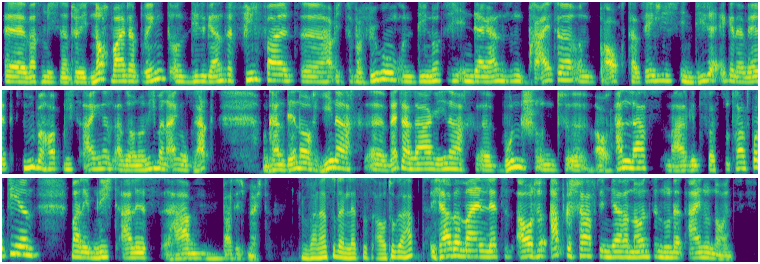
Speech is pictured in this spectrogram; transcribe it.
äh, was mich natürlich noch weiter bringt. Und diese ganze Vielfalt äh, habe ich zur Verfügung und die nutze ich in der ganzen Breite und brauche tatsächlich in dieser Ecke der Welt überhaupt nichts eigenes, also auch noch nicht mein eigenes Rad und kann dennoch je nach äh, Wetterlage, je nach äh, Wunsch und äh, auch Anlass, mal gibt es was zu transportieren, mal eben nicht alles haben, was ich möchte. Wann hast du dein letztes Auto gehabt? Ich habe mein letztes Auto abgeschafft im Jahre 1991.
